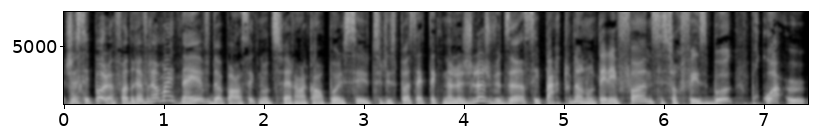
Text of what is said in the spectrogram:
je sais pas, il faudrait vraiment être naïf de penser que nos différents corps policiers n'utilisent pas cette technologie-là. Je veux dire, c'est partout dans nos téléphones, c'est sur Facebook. Pourquoi eux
